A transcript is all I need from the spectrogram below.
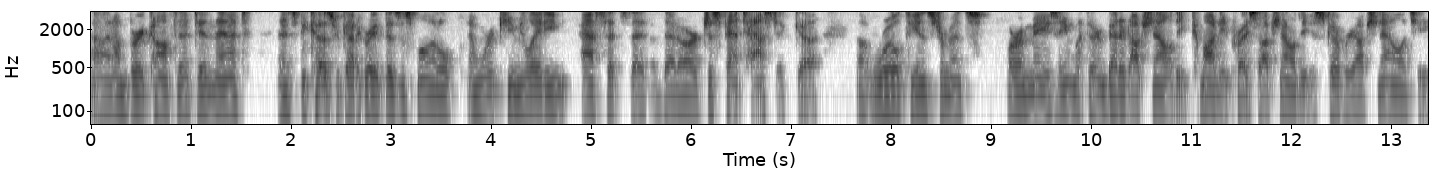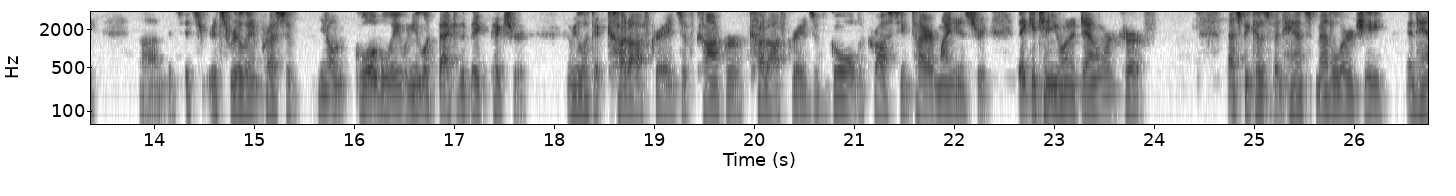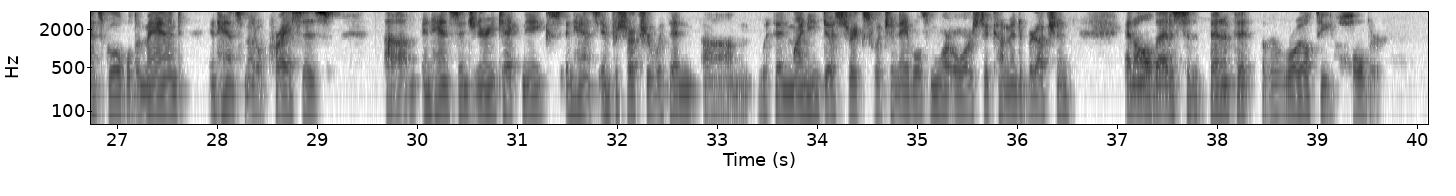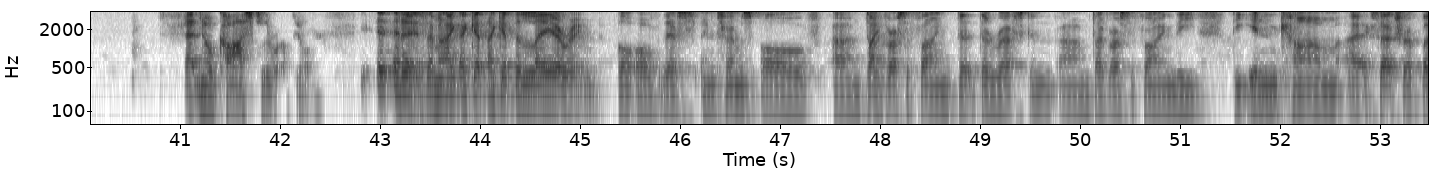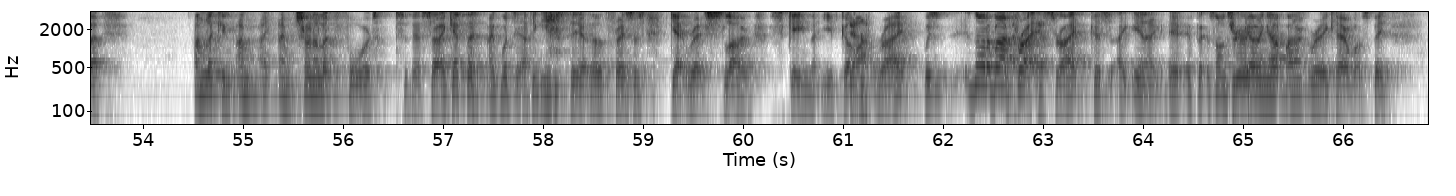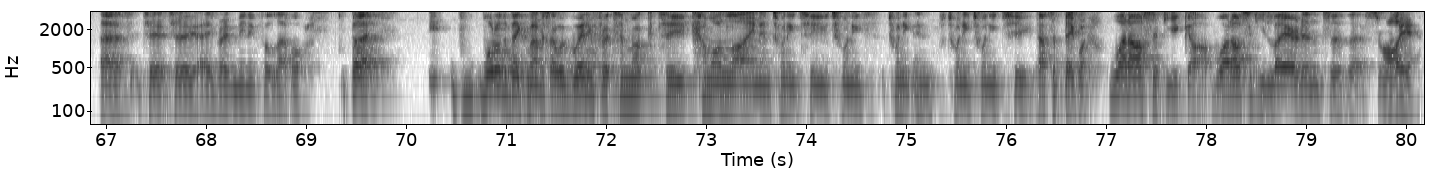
Uh, and I'm very confident in that. And it's because we've got a great business model and we're accumulating assets that that are just fantastic. Uh, uh royalty instruments are amazing with their embedded optionality, commodity price optionality, discovery optionality um, it's, it's, it's really impressive. You know, globally, when you look back at the big picture and we look at cutoff grades of copper, cutoff grades of gold across the entire mining industry, they continue on a downward curve. That's because of enhanced metallurgy, enhanced global demand, enhanced metal prices, um, enhanced engineering techniques, enhanced infrastructure within um, within mining districts, which enables more ores to come into production, and all that is to the benefit of the royalty holder at no cost to the royalty holder. It, it is. I mean, I, I, get I get the layering of, of this in terms of um, diversifying the, the risk and um, diversifying the the income, uh, etc. But I'm looking. I'm I, am i am trying to look forward to this. So I get the. I, what I think you used. The other phrase was "get rich slow" scheme that you've got, yeah. right? Which is not a bad phrase, right? Because uh, you know, if as long as it's going up, I don't really care what speed uh, to, to, to a very meaningful level. But what are the big moments? Are we waiting for Timok to come online in 22, 20, 20, in 2022? That's a big one. What else have you got? What else have you layered into this? oh, yeah.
